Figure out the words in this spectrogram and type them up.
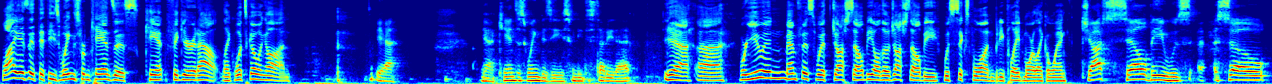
why is it that these wings from Kansas can't figure it out? Like, what's going on? Yeah. Yeah. Kansas wing disease. We need to study that. Yeah. Uh, were you in Memphis with Josh Selby? Although Josh Selby was six one, but he played more like a wing. Josh Selby was, uh, so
